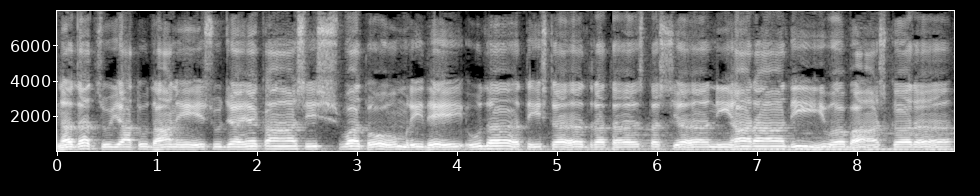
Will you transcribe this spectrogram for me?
न दत्सु यातु धानेषु जयकाशिष्वतो मृदे उदतिष्ठद्रतस्तस्य निहारादिव भास्कर।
